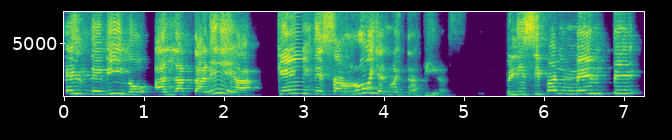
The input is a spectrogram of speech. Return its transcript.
es debido a la tarea que Él desarrolla en nuestras vidas, principalmente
